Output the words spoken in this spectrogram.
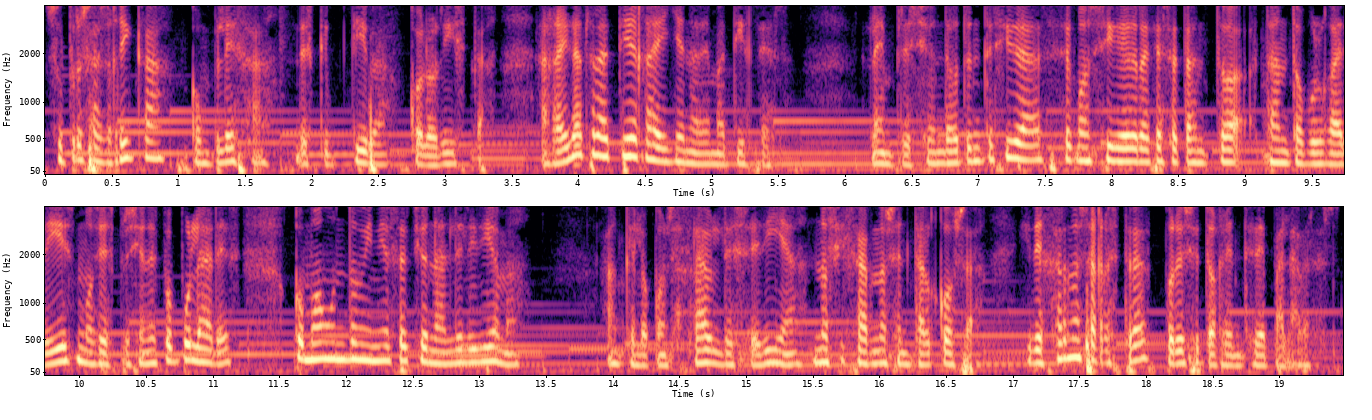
su prosa es rica, compleja, descriptiva, colorista, arraigada a la tierra y llena de matices. La impresión de autenticidad se consigue gracias a tanto, tanto a vulgarismos y expresiones populares como a un dominio excepcional del idioma, aunque lo aconsejable sería no fijarnos en tal cosa y dejarnos arrastrar por ese torrente de palabras.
